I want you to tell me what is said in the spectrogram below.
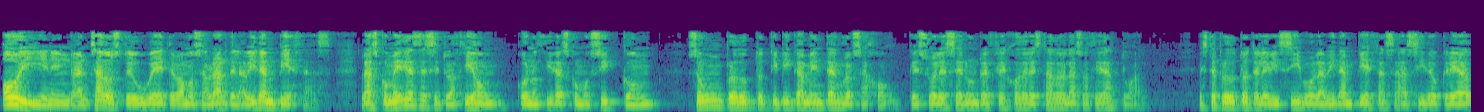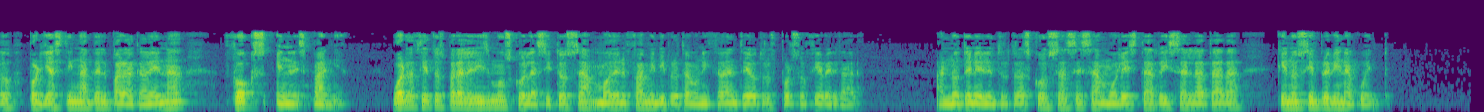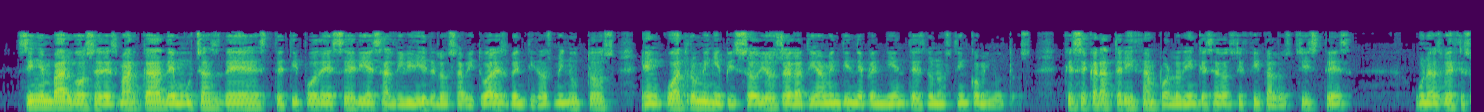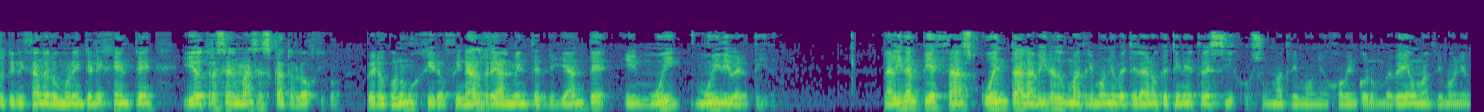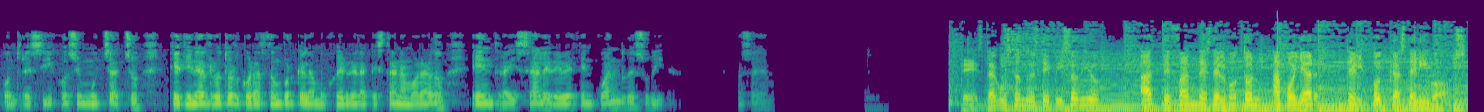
Hoy en Enganchados TV te vamos a hablar de La vida en piezas. Las comedias de situación, conocidas como sitcom, son un producto típicamente anglosajón, que suele ser un reflejo del estado de la sociedad actual. Este producto televisivo, La vida en piezas, ha sido creado por Justin Adel para la cadena Fox en España. Guarda ciertos paralelismos con la exitosa Modern Family protagonizada entre otros por Sofía Vergara, al no tener entre otras cosas esa molesta risa enlatada que no siempre viene a cuento. Sin embargo, se desmarca de muchas de este tipo de series al dividir los habituales 22 minutos en cuatro mini episodios relativamente independientes de unos 5 minutos, que se caracterizan por lo bien que se dosifican los chistes, unas veces utilizando el humor inteligente y otras el más escatológico, pero con un giro final realmente brillante y muy, muy divertido. La vida en piezas cuenta la vida de un matrimonio veterano que tiene tres hijos, un matrimonio joven con un bebé, un matrimonio con tres hijos y un muchacho que tiene el roto el corazón porque la mujer de la que está enamorado entra y sale de vez en cuando de su vida. ¿Te está gustando este episodio? Hazte fan desde el botón apoyar del podcast de Nivos.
